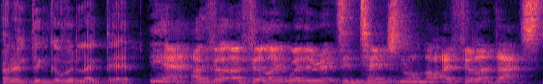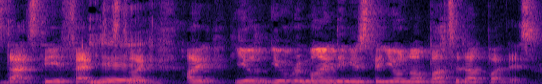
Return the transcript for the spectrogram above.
I don't think of it like that. Yeah, I feel, I feel like whether it's intentional or not, I feel like that's that's the effect. It's Yeah. like I, you're you're reminding us that you're not buttered up by this.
